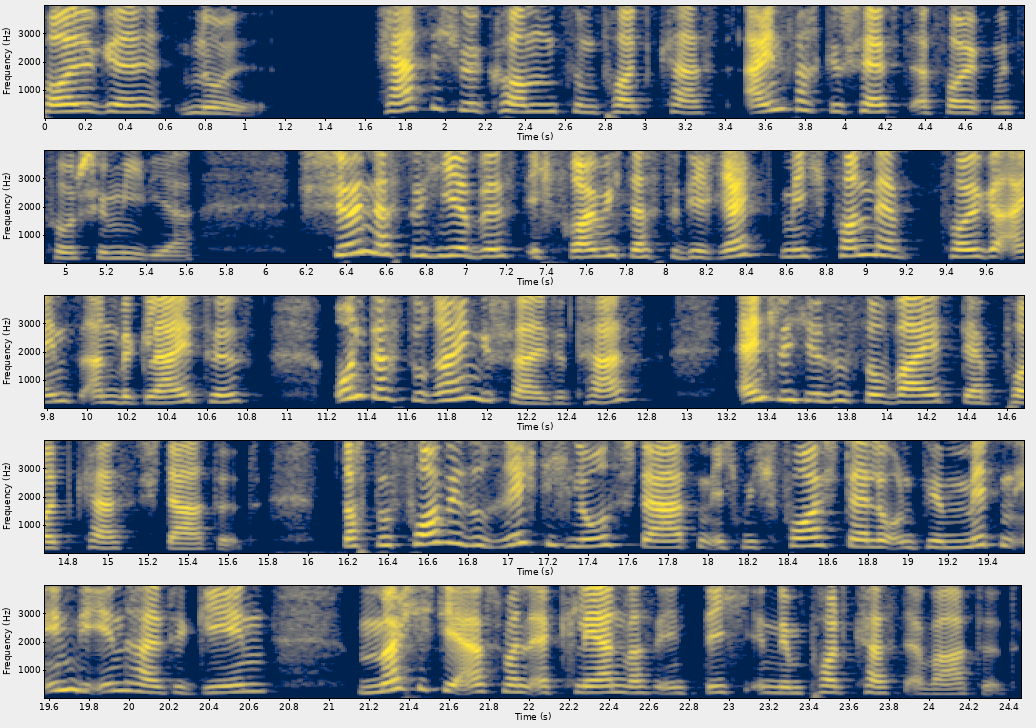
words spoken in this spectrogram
Folge 0. Herzlich willkommen zum Podcast Einfach Geschäftserfolg mit Social Media. Schön, dass du hier bist. Ich freue mich, dass du direkt mich von der Folge 1 an begleitest und dass du reingeschaltet hast. Endlich ist es soweit, der Podcast startet. Doch bevor wir so richtig losstarten, ich mich vorstelle und wir mitten in die Inhalte gehen, möchte ich dir erstmal erklären, was dich in dem Podcast erwartet.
